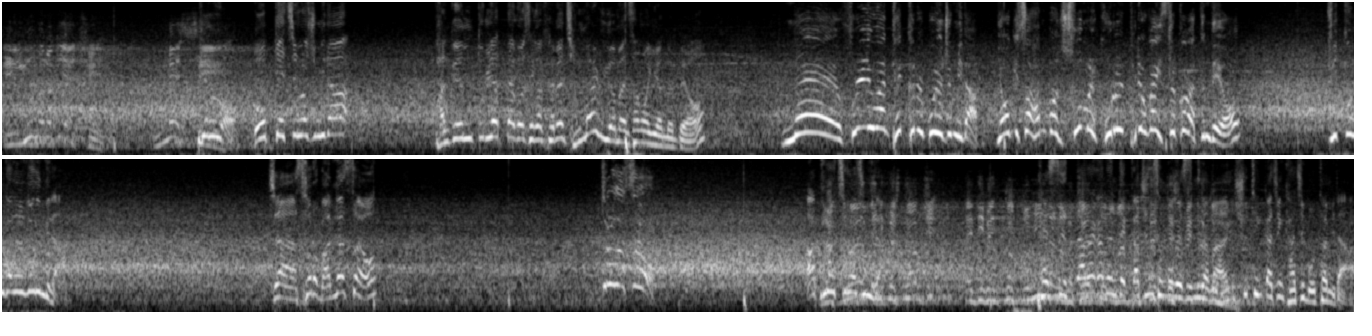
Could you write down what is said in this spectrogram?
Il numero 10. Messi. 피를로 높게 찔러줍니다. 방금 뚫렸다고 생각하면 정말 위험한 상황이었는데요. 네, 훌륭한 태클을 보여줍니다. 여기서 한번 숨을 고를 필요가 있을 것 같은데요. 뒷공간을 노립니다. 자 서로 만났어요. 들어갔어요. 앞으로 찔러줍니다. 28.997 패스 따라가는 데까지는 성공했습니다만. 슈팅까지는 가지 못합니다.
